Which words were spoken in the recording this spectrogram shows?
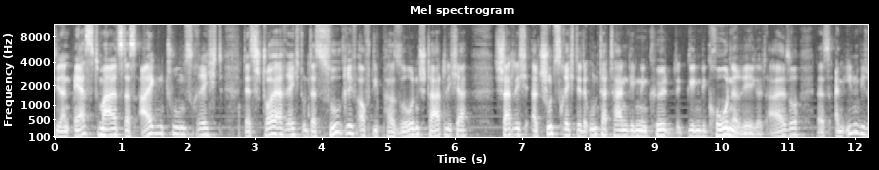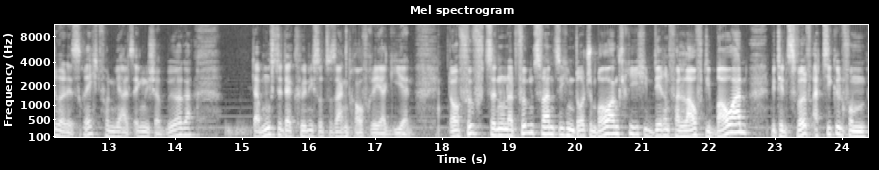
die dann erstmals das Eigentumsrecht, das Steuerrecht und das Zugriff auf die Person staatlicher, staatlich als Schutzrechte der Untertanen gegen, den Kö gegen die Krone regelt. Also das ist ein individuelles Recht von mir als englischer Bürger, da musste der König sozusagen darauf reagieren. Doch 1525 im Deutschen Bauernkrieg, in deren Verlauf die Bauern mit den zwölf Artikeln vom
